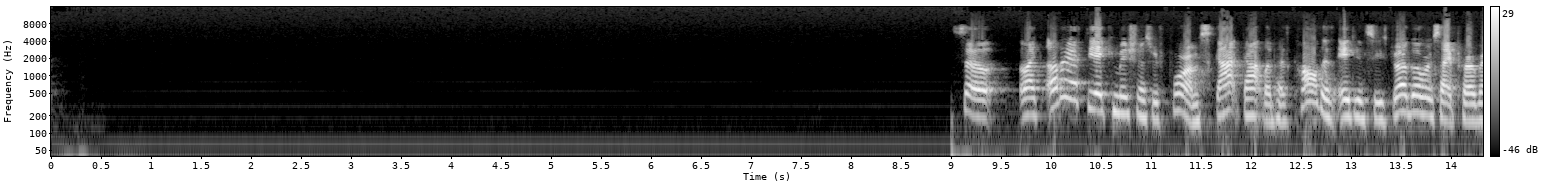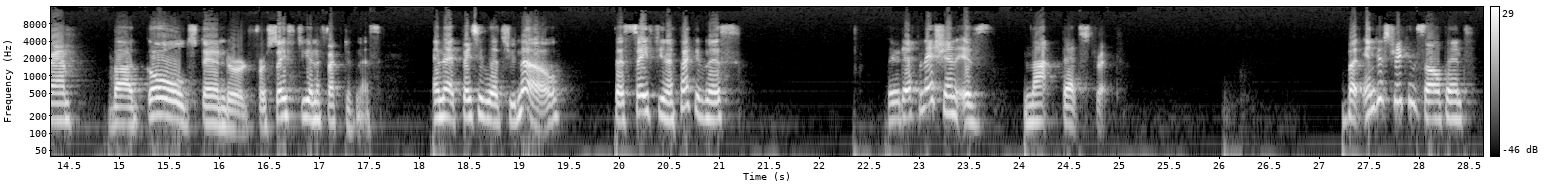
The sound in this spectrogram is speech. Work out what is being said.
So, like other FDA commissioners reform, Scott Gottlieb has called his agency's drug oversight program the gold standard for safety and effectiveness. And that basically lets you know that safety and effectiveness, their definition is not that strict. But industry consultant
